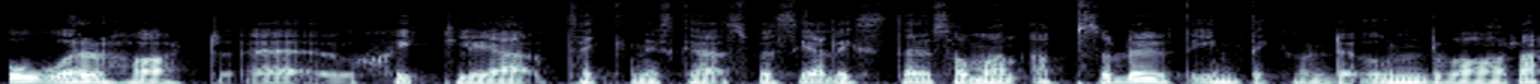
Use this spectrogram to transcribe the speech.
oerhört eh, skickliga tekniska specialister som han absolut inte kunde undvara.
